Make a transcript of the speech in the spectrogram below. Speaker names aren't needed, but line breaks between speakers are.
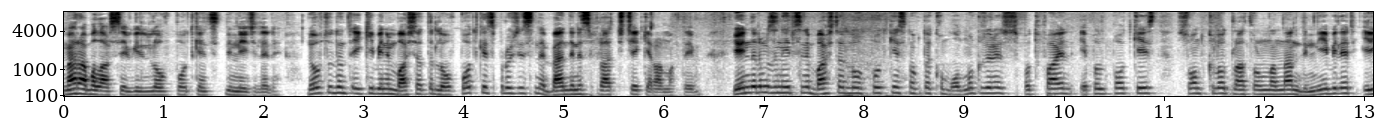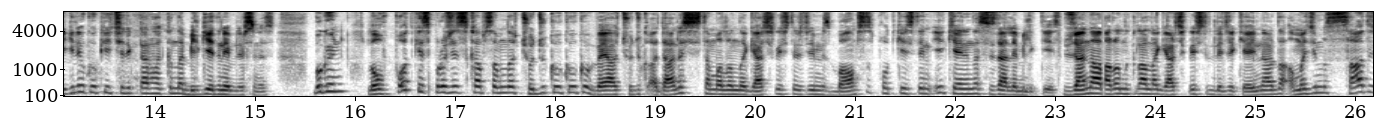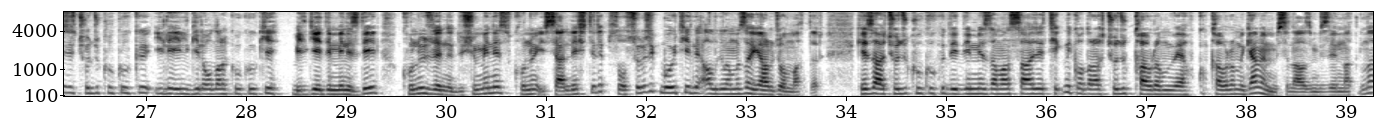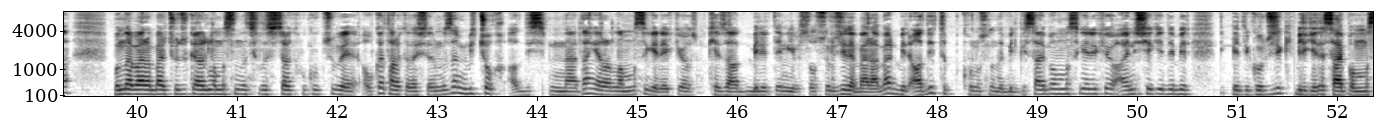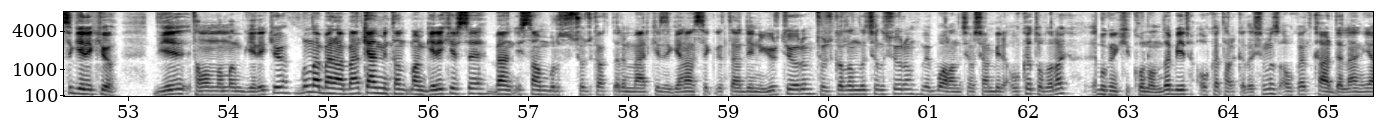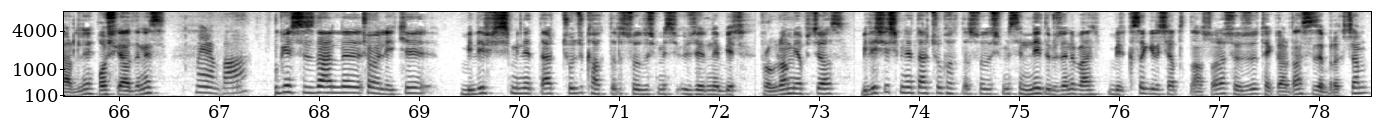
Merhabalar sevgili Love Podcast dinleyicileri. Love Student ekibinin başlattığı Love Podcast projesinde bendeniz Fırat Çiçek yer almaktayım. Yayınlarımızın hepsini başta lovepodcast.com olmak üzere Spotify, Apple Podcast, SoundCloud platformlarından dinleyebilir, ilgili hukuki içerikler hakkında bilgi edinebilirsiniz. Bugün Love Podcast projesi kapsamında çocuk hukuku veya çocuk adalet sistemi alanında gerçekleştireceğimiz bağımsız podcastlerin ilk yayınında sizlerle birlikteyiz. Düzenli aralıklarla gerçekleştirilecek yayınlarda amacımız sadece çocuk hukuku ile ilgili olarak hukuki bilgi edinmeniz değil, konu üzerine düşünmeniz, konuyu içselleştirip sosyolojik boyutuyla algılamanıza yardımcı olmaktır. Keza çocuk hukuku dediğimiz zaman sadece teknik olarak çocuk kavramı veya hukuk kavramı gelmemesi lazım bizlerin aklına. Bununla beraber çocuk yargılamasında çalışacak hukukçu ve avukat arkadaşlarımızın birçok disiplinlerden yararlanması gerekiyor. Keza belirttiğim gibi sosyolojiyle beraber bir adli tıp konusunda da bilgi sahibi olması gerekiyor. Aynı şekilde bir pedagojik bilgiye sahip olması gerekiyor diye tamamlamam gerekiyor. Bununla beraber kendimi tanıtmam gerekirse ben İstanbul Bursu Çocuk Hakları Merkezi Genel Sekreterliğini yürütüyorum. Çocuk alanında çalışıyorum ve bu alanda çalışan bir avukat olarak bugünkü konuğumda bir avukat arkadaşımız avukat Kardelen Yarlı. Hoş geldiniz.
Merhaba.
Bugün sizlerle şöyle ki Birleşmiş Milletler Çocuk Hakları Sözleşmesi üzerine bir program yapacağız. Birleşmiş Milletler Çocuk Hakları Sözleşmesi nedir üzerine ben bir kısa giriş yaptıktan sonra sözü tekrardan size bırakacağım.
